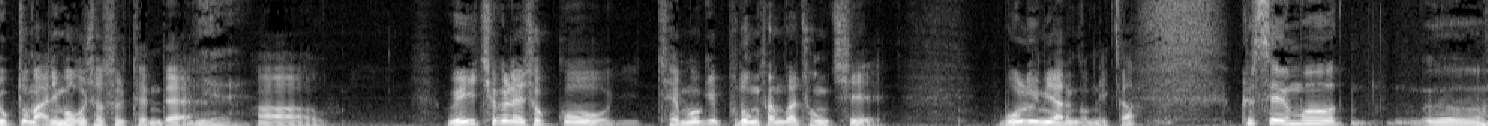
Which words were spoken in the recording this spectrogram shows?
욕도 많이 먹으셨을 텐데. 예. 아, 왜 이 책을 내셨고 제목이 부동산과 정치 뭘 의미하는 겁니까? 글쎄요, 뭐, 어,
